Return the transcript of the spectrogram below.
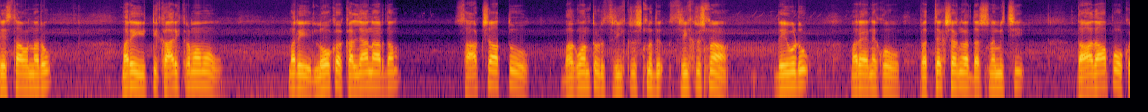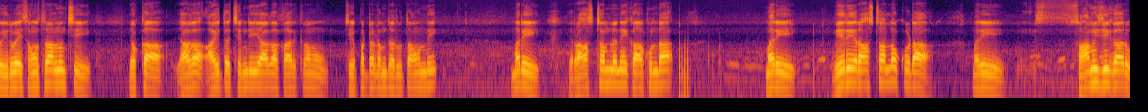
చేస్తూ ఉన్నారు. మరి ఇట్టి కార్యక్రమము మరి లోక కళ్యాణార్థం సాక్షాత్తు భగవంతుడు శ్రీకృష్ణ దే- శ్రీకృష్ణ దేవుడు మరి ఆయనకు ప్రత్యక్షంగా దర్శనమిచ్చి దాదాపు ఒక ఇరవై సంవత్సరాల నుంచి యొక్క యాగ ఆయుధ చండీ యాగ కార్యక్రమం చేపట్టడం జరుగుతూ ఉంది. మరి రాష్ట్రంలోనే కాకుండా మరి వేరే రాష్ట్రాల్లో కూడా మరి స్వామీజీ గారు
